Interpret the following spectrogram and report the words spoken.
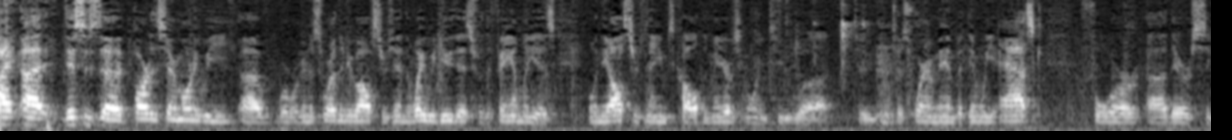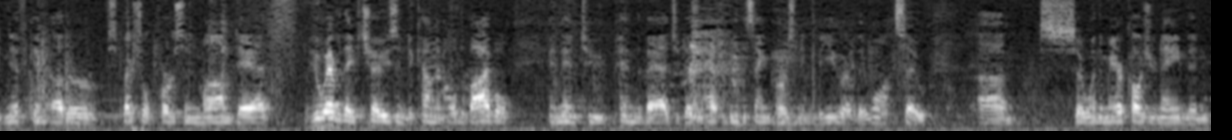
All right, uh, this is the part of the ceremony we, uh, where we're going to swear the new officers in. The way we do this for the family is when the officer's name is called, the mayor is going to, uh, to, to swear them in, but then we ask for uh, their significant other, special person, mom, dad, whoever they've chosen to come and hold the Bible and then to pin the badge. It doesn't have to be the same person, it can be whoever they want. So um, so when the mayor calls your name, then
